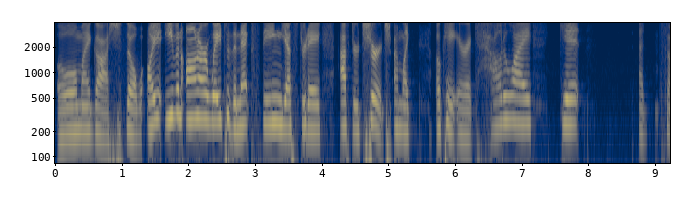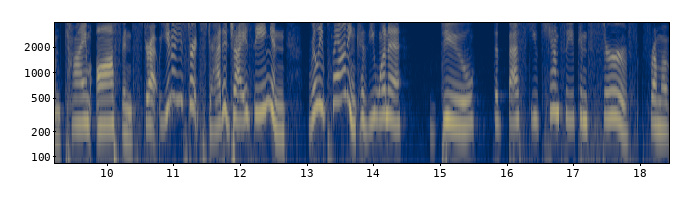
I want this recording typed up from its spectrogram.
Oh my gosh. So, I, even on our way to the next thing yesterday after church, I'm like, okay, Eric, how do I get a, some time off and strat? You know, you start strategizing and really planning because you want to do the best you can so you can serve from a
